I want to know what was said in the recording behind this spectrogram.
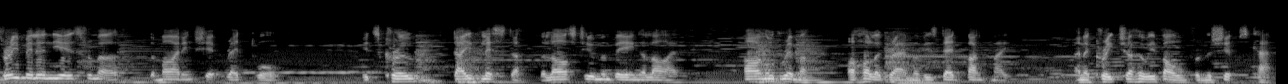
Three million years from Earth, the mining ship Red Dwarf. Its crew, Dave Lister, the last human being alive. Arnold Rimmer, a hologram of his dead bunkmate. And a creature who evolved from the ship's cat.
